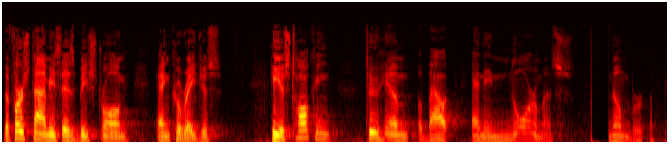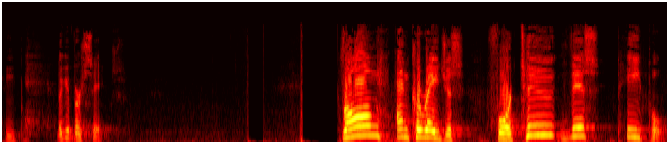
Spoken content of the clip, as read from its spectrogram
the first time he says, Be strong and courageous, he is talking to him about an enormous number of people. Look at verse 6. Strong and courageous, for to this people.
